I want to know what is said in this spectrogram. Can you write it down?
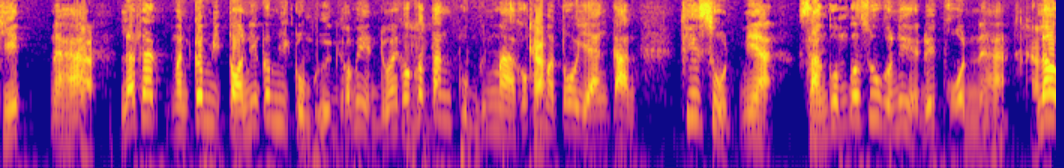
คิดนะฮะครับ แล้วถ้ามันก็มีตอนนี้ก็มีกลุ่มอื่นเขาไม่เห็นด้วยเขาก็ตั้งกลุ่มขึ้นมาเขาครัก็บมาโต้แย้งกันที่สุดเนี่ยสังคมก็สู้กันด้วยเหตุด้วยผลนะฮะครับ แล้ว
